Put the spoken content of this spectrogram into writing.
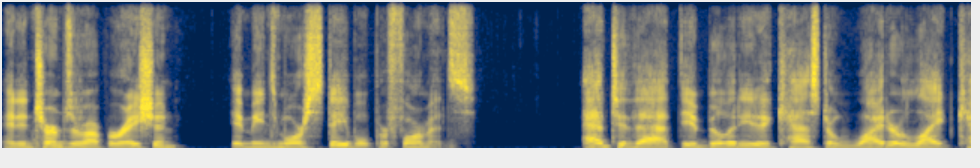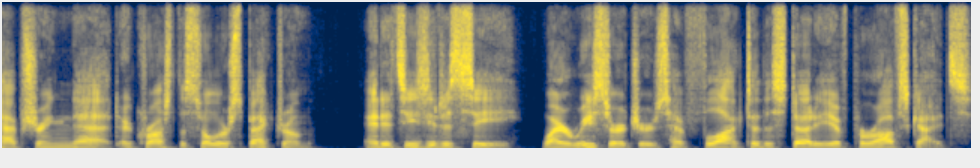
and in terms of operation, it means more stable performance. Add to that the ability to cast a wider light capturing net across the solar spectrum, and it's easy to see why researchers have flocked to the study of perovskites.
